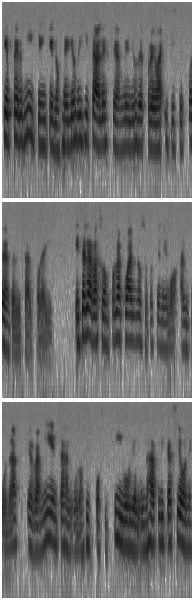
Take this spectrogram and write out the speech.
que permiten que los medios digitales sean medios de prueba y que se puedan realizar por ahí. Esa es la razón por la cual nosotros tenemos algunas herramientas, algunos dispositivos y algunas aplicaciones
